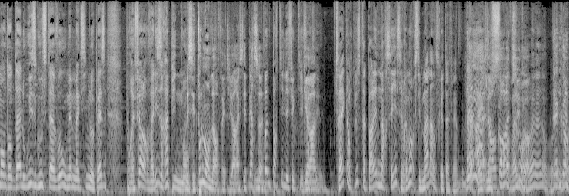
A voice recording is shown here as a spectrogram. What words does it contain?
Mandanda, Luis Gustavo ou même Maxime Lopez pourraient faire leur valise rapidement. Mais c'est tout le monde là en fait. Il va rester une personne. bonne partie de l'effectif. C'est vrai qu'en plus t'as parlé de Marseillais, c'est vraiment, c'est malin ce que t'as fait. hein. Ah, Avec le encore là-dessus, vraiment, toi. ouais, ouais, non, ouais. D'accord,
